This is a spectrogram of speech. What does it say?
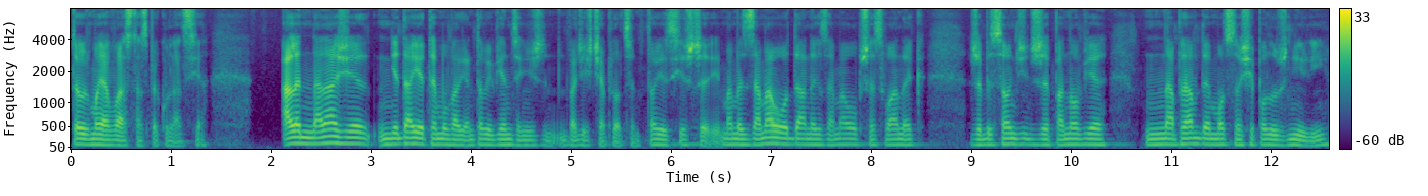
to już moja własna spekulacja ale na razie nie daje temu wariantowi więcej niż 20%. To jest jeszcze, mamy za mało danych, za mało przesłanek, żeby sądzić, że panowie naprawdę mocno się poróżnili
